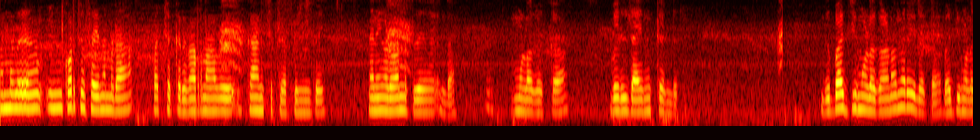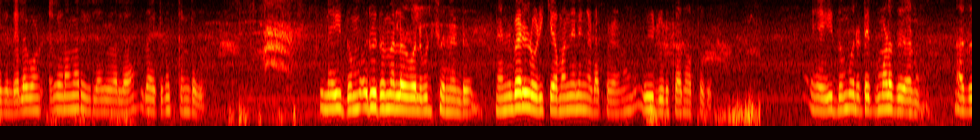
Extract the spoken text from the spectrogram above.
നമ്മൾ കുറച്ച് ദിവസമായി നമ്മുടെ പച്ചക്കറി എന്ന് കാണിച്ചിട്ട് അപ്പം ഇത് ഞാൻ ഇങ്ങോട്ട് വന്നിട്ട് ഉണ്ടോ മുളകൊക്കെ വലുതായി നിൽക്കുന്നുണ്ട് ഇത് ബജ്ജി മുളകാണോന്നറിയില്ല കേട്ടോ ബജ്ജി മുളകിന്റെ ഇല ഇലയാണോന്നറിയില്ല. അത് നല്ല ഇതായിട്ട് നിൽക്കേണ്ടത് പിന്നെ ഇതും ഒരുവിധം നല്ലതുപോലെ പിടിച്ചു വന്നിട്ടുണ്ട് ഞാൻ വെള്ളം ഒഴിക്കാൻ വന്നതിന് ഇങ്ങോട്ടപ്പോഴാണ് വീഡിയോ എടുക്കാൻ ഓർത്തത്. ഇതും ഒരു ടൈപ്പ് മുളക് ആണ്. അത്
